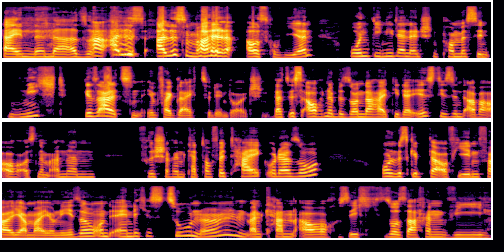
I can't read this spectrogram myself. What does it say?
keine Nase. Ah, alles, alles mal ausprobieren. Und die niederländischen Pommes sind nicht gesalzen im Vergleich zu den deutschen. Das ist auch eine Besonderheit, die da ist. Die sind aber auch aus einem anderen, frischeren Kartoffelteig oder so. Und es gibt da auf jeden Fall ja Mayonnaise und ähnliches zu. Ne? Man kann auch sich so Sachen wie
